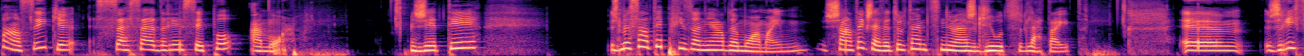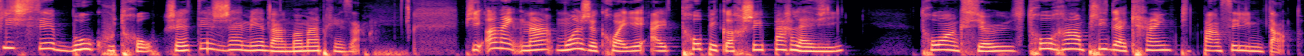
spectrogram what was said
pensé que ça s'adressait pas à moi j'étais je me sentais prisonnière de moi-même. Je sentais que j'avais tout le temps un petit nuage gris au-dessus de la tête. Euh, je réfléchissais beaucoup trop. Je n'étais jamais dans le moment présent. Puis honnêtement, moi, je croyais être trop écorchée par la vie, trop anxieuse, trop remplie de craintes puis de pensées limitantes.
